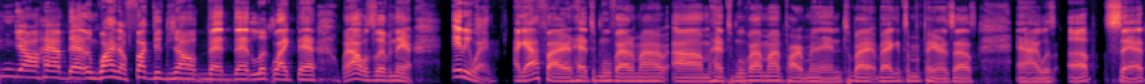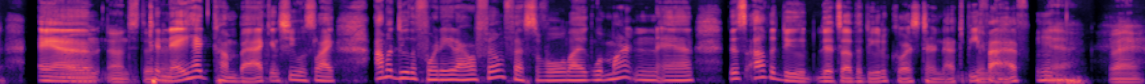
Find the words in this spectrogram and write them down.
Didn't y'all have that? And why the fuck did y'all that that look like that when I was living there? Anyway, I got fired. Had to move out of my um had to move out of my apartment and to my, back into my parents' house, and I was upset. And understood. Kanae had come back and she was like, I'm gonna do the 48 hour film festival like with Martin and this other dude. This other dude, of course, turned out to be Give me- five. Yeah. Right.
